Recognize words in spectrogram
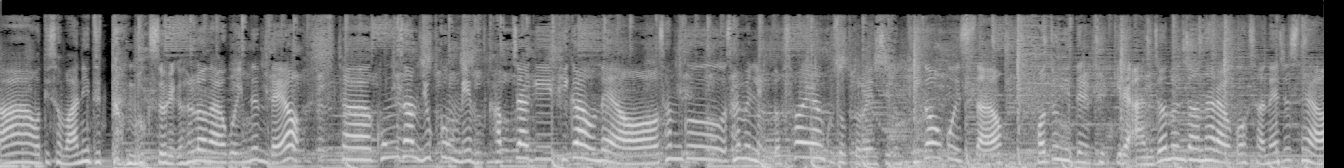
아, 어디서 많이 듣던 목소리가 흘러나오고 있는데요. 자, 0360님, 갑자기 비가 오네요. 3931님도 서해안 고속도로엔 지금 비가 오고 있어요. 버둥이들 빗길에 안전운전 하라고 전해주세요.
